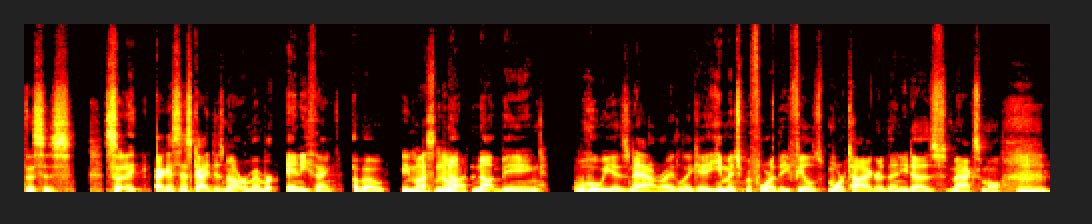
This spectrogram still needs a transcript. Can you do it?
this is. So I guess this guy does not remember anything about He must not not. not being who he is now, right? Like he mentioned before that he feels more Tiger than he does Maximal, Mm.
